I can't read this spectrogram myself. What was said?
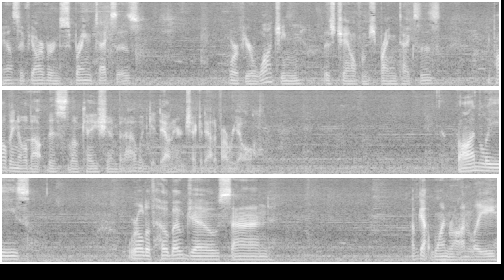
Yeah, so if you're ever in Spring, Texas, or if you're watching this channel from Spring, Texas, you probably know about this location, but I would get down here and check it out if I were y'all. Ron Lee's World of Hobo Joe signed. I've got one Ron Lee,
